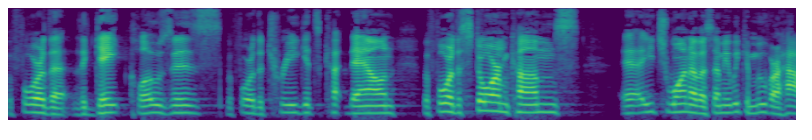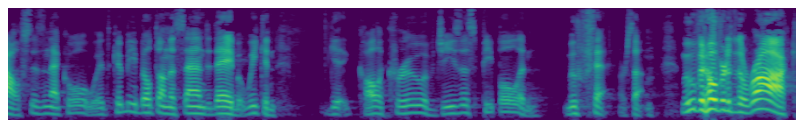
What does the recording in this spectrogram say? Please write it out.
before the, the gate closes, before the tree gets cut down, before the storm comes, uh, each one of us, I mean, we can move our house. Isn't that cool? It could be built on the sand today, but we can get, call a crew of Jesus people and move it or something. Move it over to the rock.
